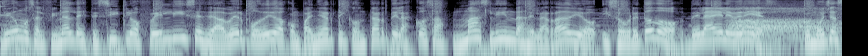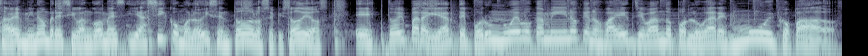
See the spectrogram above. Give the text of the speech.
Llegamos al final de este ciclo felices de haber podido acompañarte y contarte las cosas más lindas de la radio y sobre todo de la LB10. Como ya sabes, mi nombre es Iván Gómez y así como lo hice en todos los episodios, estoy para guiarte por un nuevo camino que nos va a ir llevando por lugares muy copados.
